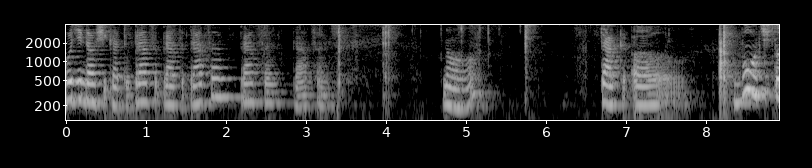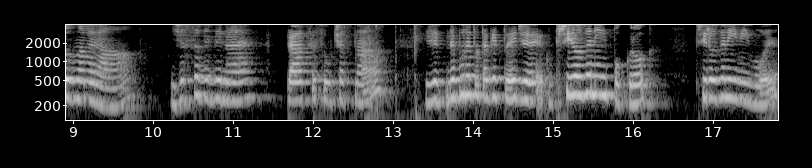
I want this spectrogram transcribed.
Hodím další kartu. Práce, práce, práce, práce, práce. No. Tak, uh, buď to znamená, že se vyvine práce současná, že nebude to tak, jak to je, že jako přirozený pokrok, přirozený vývoj,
